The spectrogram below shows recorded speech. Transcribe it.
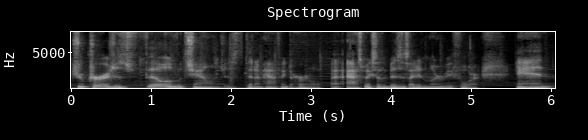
True courage is filled with challenges that i'm having to hurdle uh, aspects of the business i didn't learn before. And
